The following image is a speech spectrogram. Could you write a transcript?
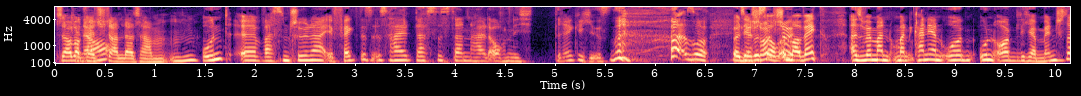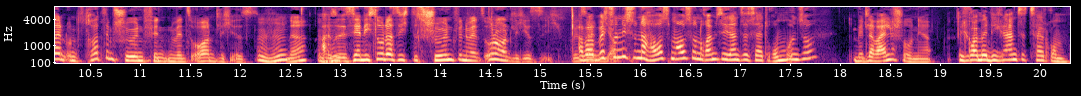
Sauberkeitsstandards haben. Mhm. Und äh, was ein schöner Effekt ist, ist halt, dass es dann halt auch nicht dreckig ist. Ne? Also, Weil ist du bist schon auch immer weg. Also wenn man, man kann ja ein un- unordentlicher Mensch sein und es trotzdem schön finden, wenn es ordentlich ist. Ne? Also ist ja nicht so, dass ich das schön finde, wenn es unordentlich ist. Mhm. Aber halt bist du nicht so eine Hausmaus und räumst die ganze Zeit rum und so? Mittlerweile schon, ja. Ich räume die ganze Zeit rum.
